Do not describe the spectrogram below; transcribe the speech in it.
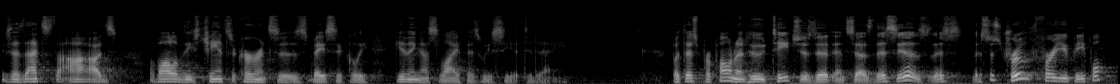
He says that's the odds of all of these chance occurrences basically giving us life as we see it today. But this proponent who teaches it and says this is this this is truth for you people.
